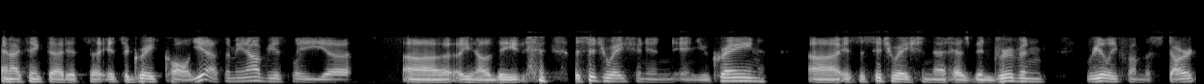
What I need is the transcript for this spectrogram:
And I think that it's a, it's a great call. Yes, I mean obviously, uh, you know the the situation in in Ukraine is a situation that has been driven really from the start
